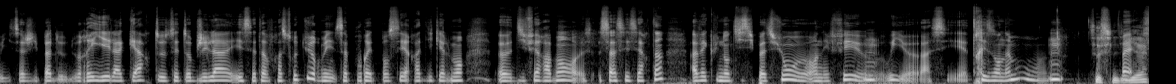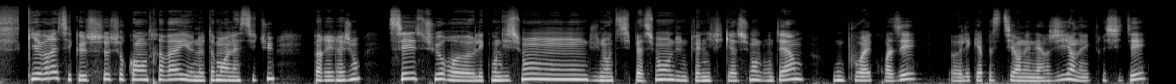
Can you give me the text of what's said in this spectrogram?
il ne s'agit pas de, rayer la carte cet objet-là et cette infrastructure, mais ça pourrait être pensé radicalement différemment. Ça, c'est certain, avec une anticipation, en effet, mm. oui, assez très en amont. Mm. Bah, ce qui est vrai, c'est que ce sur quoi on travaille, notamment à l'Institut Paris Région, c'est sur euh, les conditions d'une anticipation, d'une planification long terme, où on pourrait croiser euh, les capacités en énergie, en électricité,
